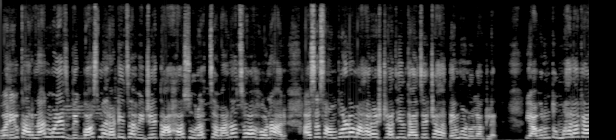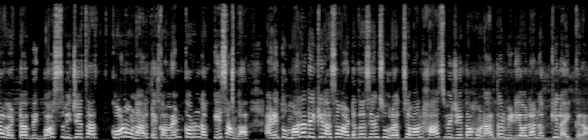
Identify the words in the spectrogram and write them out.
वरील कारणांमुळेच बिग बॉस मराठीचा विजेता हा सूरज चव्हाणच होणार असं संपूर्ण महाराष्ट्रातील त्याचे चाहते म्हणू लागलेत. यावरून तुम्हाला काय वाटतं? बिग बॉस विजेता कोण होणार? ते कमेंट करून नक्की सांगा. आणि तुम्हाला देखील असं वाटत असेल सूरज चव्हाण हाच विजेता होणार तर व्हिडिओला नक्की लाईक करा.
